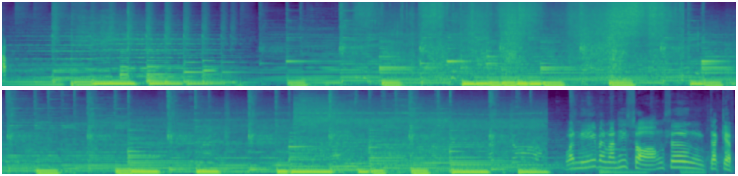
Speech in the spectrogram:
ครับ วันนี้เป็นวันที่ 2 ซึ่งจะเก็บ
